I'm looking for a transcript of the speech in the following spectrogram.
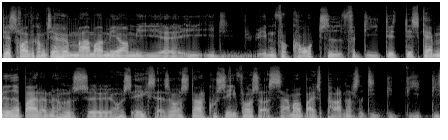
Det tror jeg, vi kommer til at høre meget, meget mere om i, i, i, inden for kort tid, fordi det, det skal medarbejderne hos, øh, hos X altså også snart kunne se for sig, og samarbejdspartnere, så de, de, de,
